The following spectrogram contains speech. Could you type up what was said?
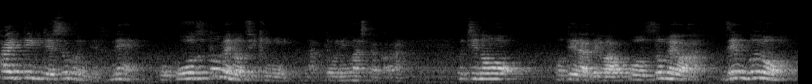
帰ってきてすぐにですねお香勤めの時期になっておりましたからうちのお寺ではお香勤めは全部の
